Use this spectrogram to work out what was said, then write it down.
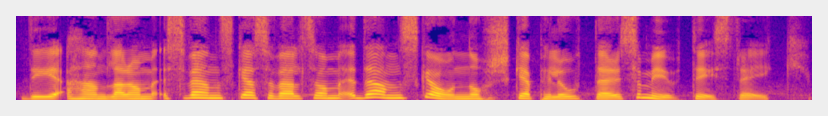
Det handlar om svenska såväl som danska och norska piloter som är ute i strejk.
